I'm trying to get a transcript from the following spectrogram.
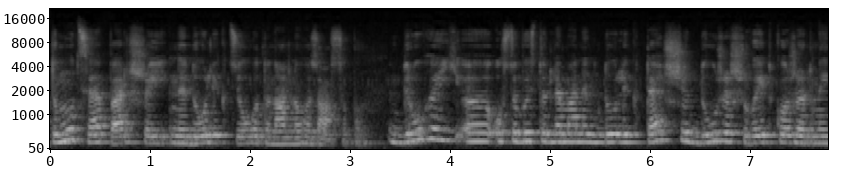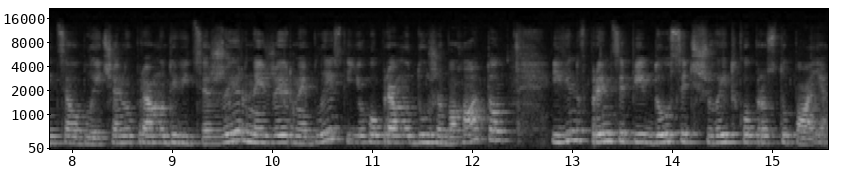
Тому це перший недолік цього тонального засобу. Другий е, особисто для мене недолік те, що дуже швидко жирниться обличчя. Ну прямо дивіться, жирний, жирний блиск, його прямо дуже багато, і він, в принципі, досить швидко проступає.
